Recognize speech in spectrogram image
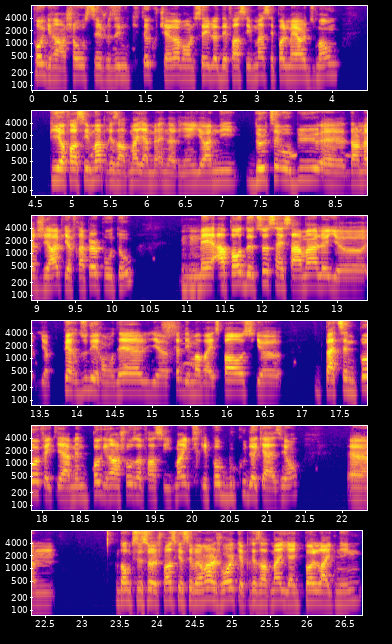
pas grand-chose. Je veux dire, Nikita Kucherov, on le sait, là, défensivement, c'est pas le meilleur du monde. Puis offensivement, présentement, il amène rien. Il a amené deux tirs au but euh, dans le match d'hier, puis il a frappé un poteau. Mm-hmm. Mais à part de ça, sincèrement, là, il, a, il, a, perdu des rondelles, il a fait des mauvaises passes, il il patine pas, fait qu'il amène pas grand-chose offensivement, il crée pas beaucoup d'occasions. Euh, donc c'est ça, je pense que c'est vraiment un joueur que présentement il aide pas le Lightning.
